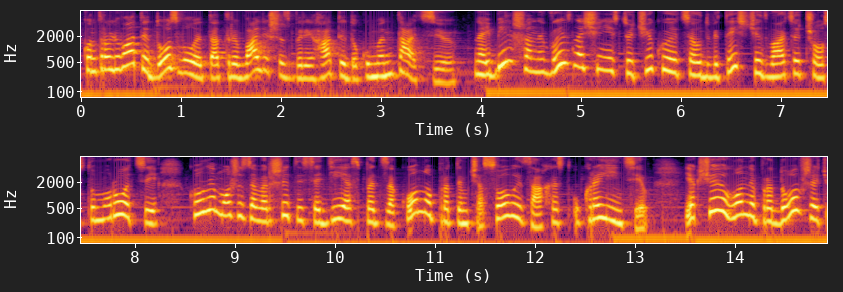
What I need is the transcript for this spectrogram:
контролювати дозволи та триваліше зберігати документацію. Найбільша невизначеність очікується у 2026 році, коли може завершитися дія спецзакону про тимчасовий захист українців. Якщо його не продовжать,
